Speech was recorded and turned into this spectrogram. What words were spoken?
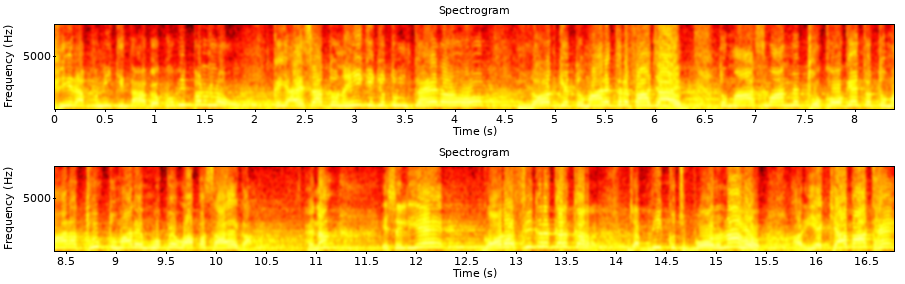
फिर अपनी किताबों को भी पढ़ लो। कहीं ऐसा तो नहीं कि जो तुम कह रहे हो, लौट के तुम्हारे तरफ़ आ जाए। तुम आसमान में थूकोगे तो तुम्हारा थूक तुम्हारे मुँह पे वापस आएगा। है ना? इसलिए गौरव फ़िक्र कर कर, जब भी कुछ बोलना हो, और ये क्या बात है?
